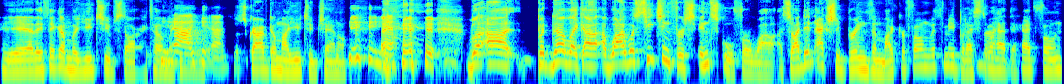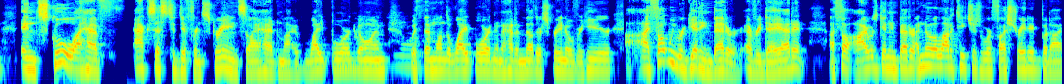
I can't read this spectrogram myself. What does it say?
Yeah, they think I'm a YouTube star. I tell them, yeah, yeah. subscribe to my YouTube channel. yeah. but uh, but no, like uh, well, I was teaching for in school for a while, so I didn't actually bring the microphone with me, but I still right. had the headphone. In school, I have access to different screens, so I had my whiteboard going yeah. with them on the whiteboard, and I had another screen over here. I thought we were getting better every day at it. I thought I was getting better. I know a lot of teachers were frustrated, but I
